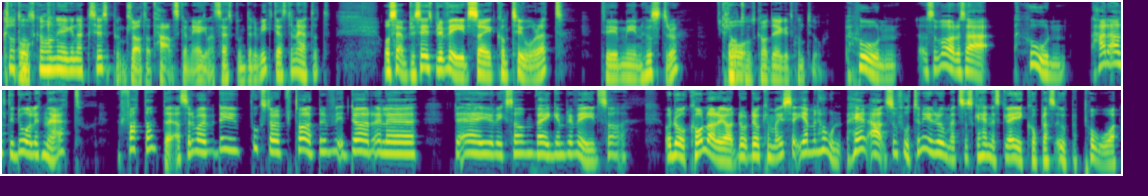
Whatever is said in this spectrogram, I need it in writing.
Klart han ska ha en egen accesspunkt. Klart att han ska ha en egen accesspunkt. Det är det viktigaste nätet. Och sen precis bredvid så är kontoret till min hustru. Klart Och- hon ska ha ett eget kontor. hon, och så var det så här. Hon hade alltid dåligt nät. Jag fattar inte. Alltså det, var, det är ju bokstavligt talat bredvid dörr eller det är ju liksom väggen bredvid. Så. Och då kollade jag. Då, då kan man ju se. Ja men hon. All, så fort hon är i rummet så ska hennes grejer kopplas upp på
